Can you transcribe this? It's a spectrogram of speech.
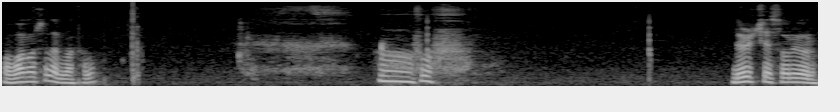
Ovagos'a da bir bakalım. Of of. Dürüstçe soruyorum.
